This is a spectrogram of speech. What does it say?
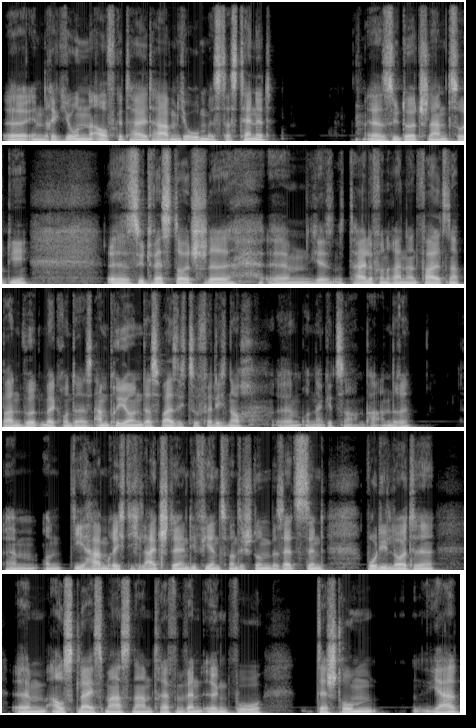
äh, in Regionen aufgeteilt haben. Hier oben ist das Tenet, äh, Süddeutschland, so die äh, südwestdeutsche, ähm, hier Teile von Rheinland-Pfalz nach Baden-Württemberg runter ist Amprion, das weiß ich zufällig noch. Ähm, und dann gibt es noch ein paar andere. Ähm, und die haben richtig Leitstellen, die 24 Stunden besetzt sind, wo die Leute ähm, Ausgleichsmaßnahmen treffen, wenn irgendwo der Strom ja,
